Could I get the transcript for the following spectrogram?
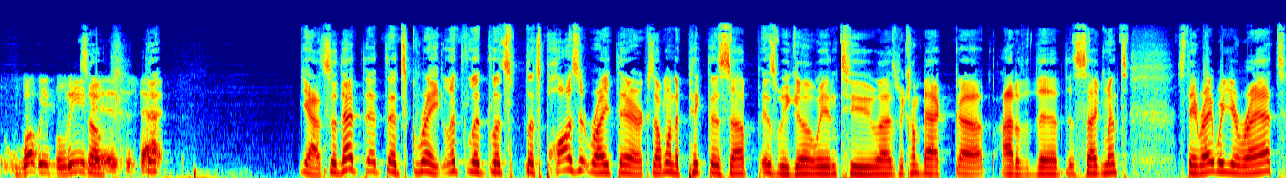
What we believe so is is that, that yeah, so that, that that's great. Let let let's let's pause it right there because I want to pick this up as we go into uh, as we come back uh, out of the the segment. Stay right where you're at.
